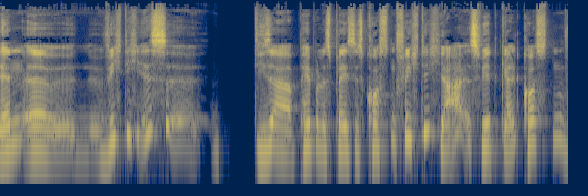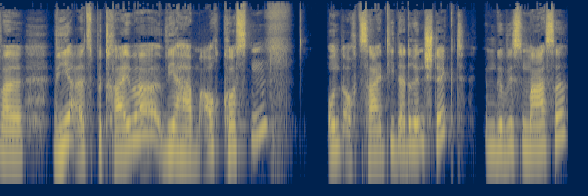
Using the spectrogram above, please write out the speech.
Denn äh, wichtig ist, äh, dieser Paperless Place ist kostenpflichtig. Ja, es wird Geld kosten, weil wir als Betreiber, wir haben auch Kosten und auch Zeit, die da drin steckt im gewissen Maße.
